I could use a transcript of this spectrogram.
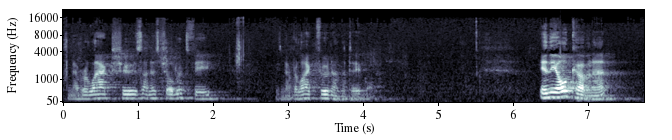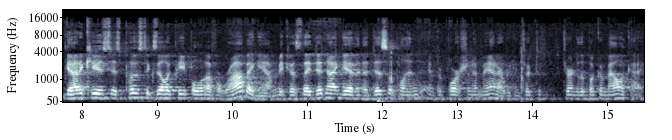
He's never lacked shoes on his children's feet. He's never lacked food on the table. In the Old Covenant, God accused his post exilic people of robbing him because they did not give in a disciplined and proportionate manner. We can turn to the book of Malachi.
